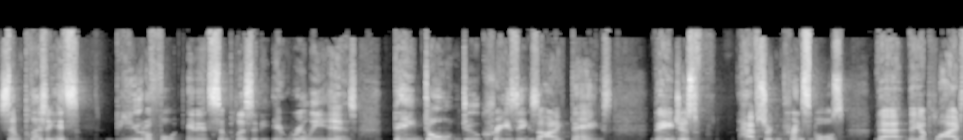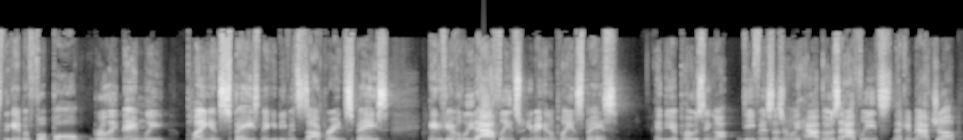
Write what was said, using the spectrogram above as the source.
simplistic. It's beautiful in its simplicity. It really is. They don't do crazy exotic things. They just have certain principles that they apply to the game of football, really, namely playing in space, making defenses operate in space. And if you have elite athletes when you're making them play in space, and the opposing uh, defense doesn't really have those athletes that can match up,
